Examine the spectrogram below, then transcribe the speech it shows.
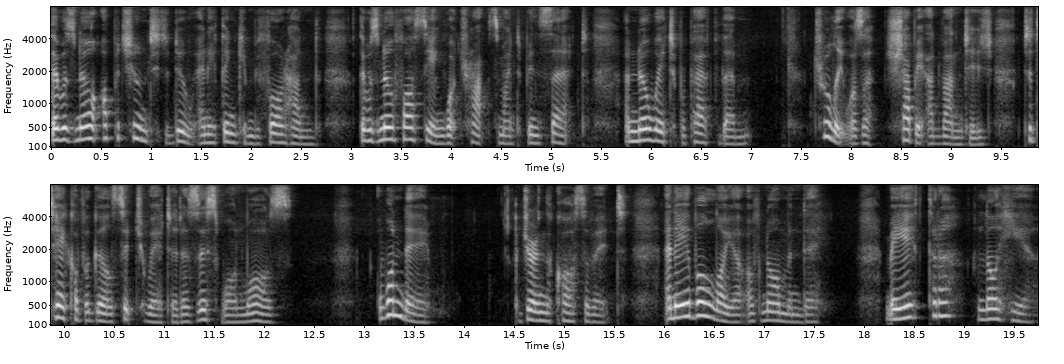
There was no opportunity to do any thinking beforehand, there was no foreseeing what traps might have been set, and no way to prepare for them. Truly it was a shabby advantage to take off a girl situated as this one was. One day, during the course of it, an able lawyer of Normandy, Maître Lohier,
